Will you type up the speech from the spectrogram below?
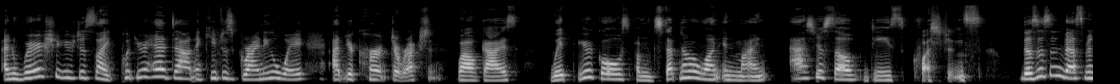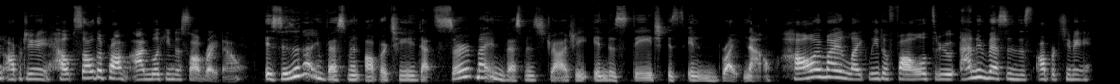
And where should you just like put your head down and keep just grinding away at your current direction? Well, guys, with your goals from step number one in mind, ask yourself these questions. Does this investment opportunity help solve the problem I'm looking to solve right now? Is this an investment opportunity that serves my investment strategy in the stage it's in right now? How am I likely to follow through and invest in this opportunity?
